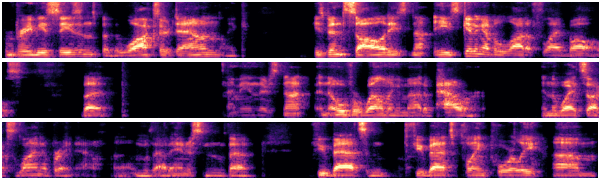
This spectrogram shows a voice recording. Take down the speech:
from previous seasons, but the walks are down. Like he's been solid. He's not. He's giving up a lot of fly balls, but I mean, there's not an overwhelming amount of power in the White Sox lineup right now um, without Anderson, without a few bats and a few bats playing poorly. Um,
